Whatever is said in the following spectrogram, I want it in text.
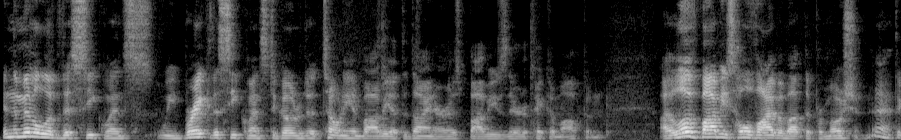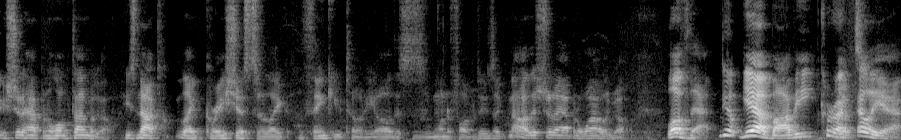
In the middle of this sequence, we break the sequence to go to Tony and Bobby at the diner as Bobby's there to pick him up. And I love Bobby's whole vibe about the promotion. Eh, I think it should have happened a long time ago. He's not like gracious or like, thank you, Tony. Oh, this is a wonderful opportunity. He's like, no, this should have happened a while ago. Love that. Yep. Yeah, Bobby. Correct. Hell yeah.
